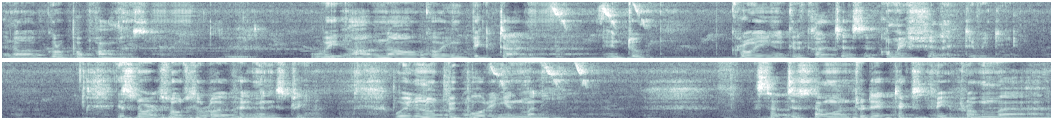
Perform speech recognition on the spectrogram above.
you know, group of farmers. We are now going big time into growing agriculture as a commercial activity. It's not a social welfare ministry. We will not be pouring in money. So just someone today texted me from uh,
